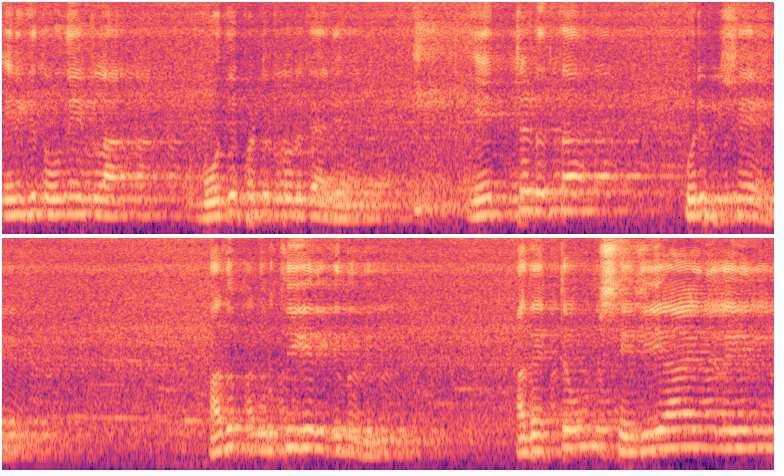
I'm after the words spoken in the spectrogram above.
എനിക്ക് തോന്നിയിട്ടുള്ള ബോധ്യപ്പെട്ടിട്ടുള്ള ഒരു കാര്യം ഏറ്റെടുത്ത ഒരു വിഷയം അത് പൂർത്തീകരിക്കുന്നതിൽ അതേറ്റവും ശരിയായ നിലയിൽ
